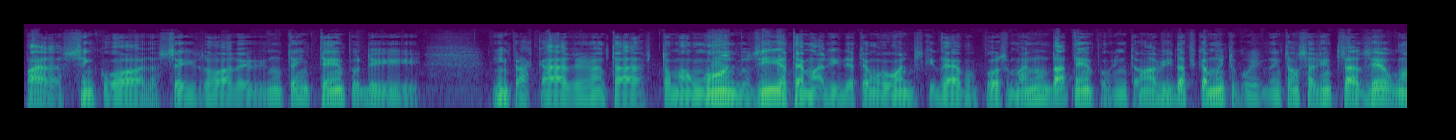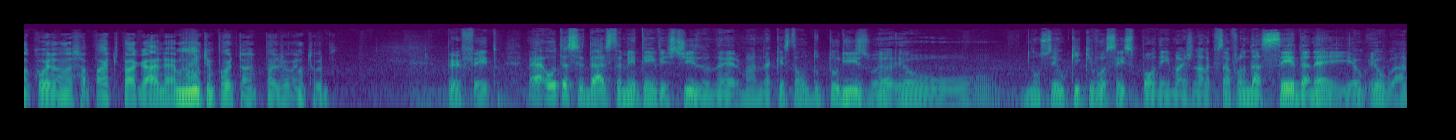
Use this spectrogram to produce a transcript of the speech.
para cinco horas, seis horas, ele não tem tempo de ir para casa, jantar, tomar um ônibus, ir até Marília, até um ônibus que leva o posto, mas não dá tempo. Então a vida fica muito corrida. Então se a gente trazer alguma coisa nessa parte para Galha, é muito importante para a juventude. Perfeito. É, outras cidades também têm investido, né, irmã, na questão do turismo. Eu, eu não sei o que, que vocês podem imaginar, você estava falando da seda, né? Eu, eu, a,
